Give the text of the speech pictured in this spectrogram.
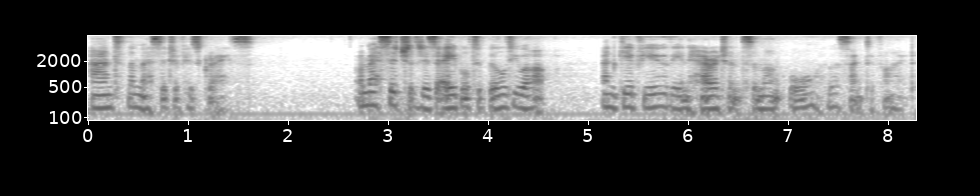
and to the message of His grace, a message that is able to build you up and give you the inheritance among all who are sanctified.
